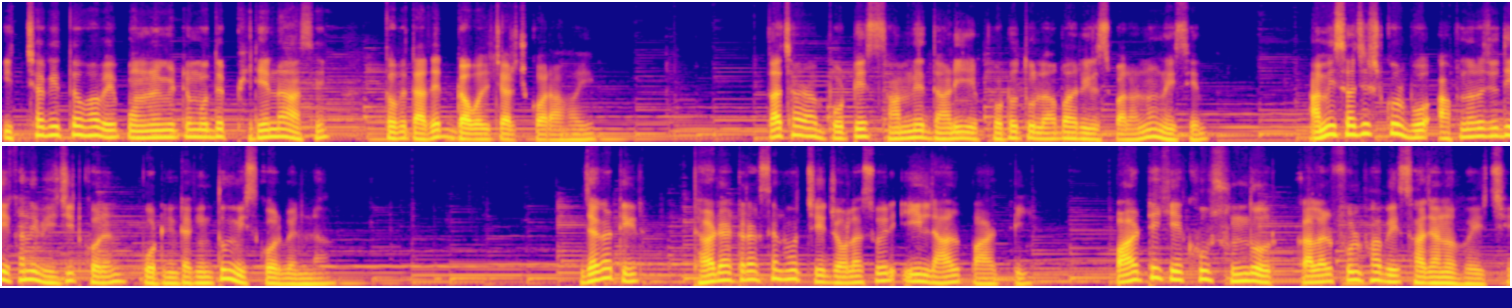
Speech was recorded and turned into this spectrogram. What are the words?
ইচ্ছাকৃতভাবে পনেরো মিনিটের মধ্যে ফিরে না আসে, তবে তাদের ডবল চার্জ করা হয়। তাছাড়া বোটের সামনে দাঁড়িয়ে ফটো তোলা বা রিলস বানানো নিষেধ। আমি সাজেস্ট করব আপনারা যদি এখানে ভিজিট করেন বোটিংটা কিন্তু মিস করবেন না। জায়গাটির থার্ড অ্যাট্রাকশন হচ্ছে জলাশয়ের এই লাল পার্কটি পার্কটিকে খুব সুন্দর কালারফুলভাবে সাজানো হয়েছে।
